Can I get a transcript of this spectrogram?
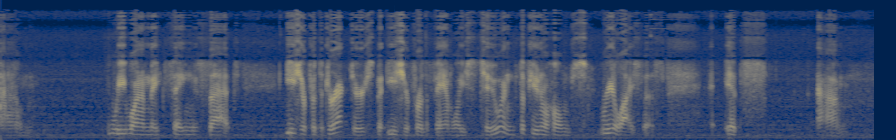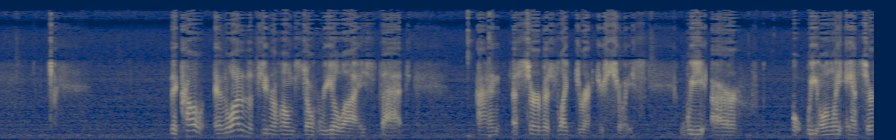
Um, we want to make things that easier for the directors, but easier for the families too, and the funeral homes realize this. It's um, they probably, and a lot of the funeral homes don't realize that on a service like Director's Choice, we are we only answer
